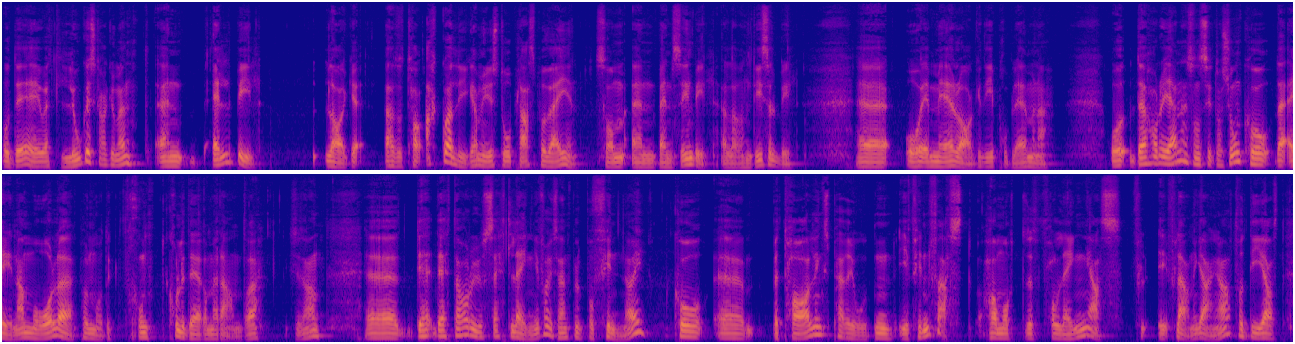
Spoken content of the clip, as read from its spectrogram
og det er jo et logisk argument, en elbil lager, altså tar akkurat like mye stor plass på veien som en bensinbil eller en dieselbil. Eh, og er med å lage de problemene. Og Der har du igjen en sånn situasjon hvor det ene målet på en måte frontkolliderer med det andre. ikke sant? Eh, det, dette har du jo sett lenge f.eks. på Finnøy, hvor eh, betalingsperioden i Finnfast har måttet forlenges fl flere ganger. Fordi at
